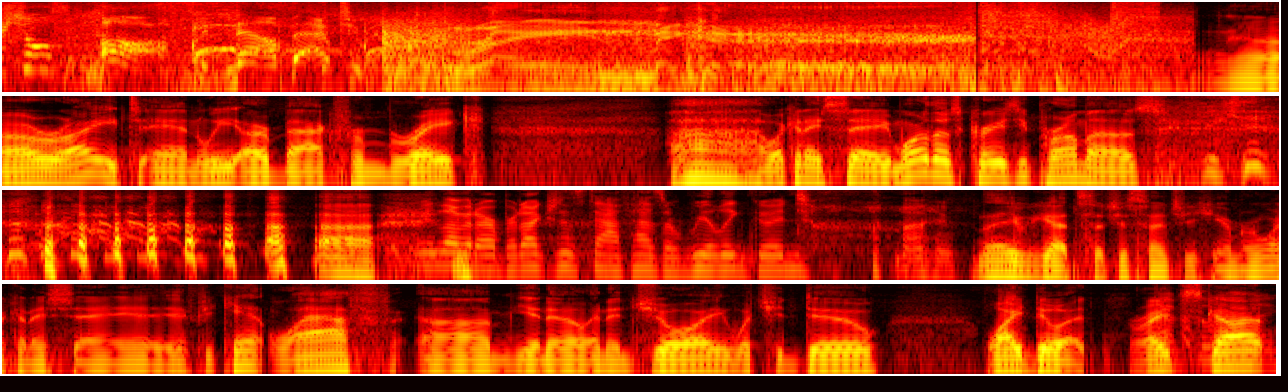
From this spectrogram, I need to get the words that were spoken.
Commercials off. Now back to Rainmaker. All right, and we are back from break. Ah, what can I say? More of those crazy promos. We love it. Our production staff has a really good time. They've got such a sense of humor. What can I say? If you can't laugh, um, you know, and enjoy what you do, why do it? Right, Scott?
